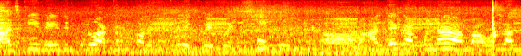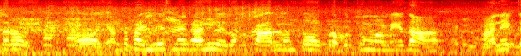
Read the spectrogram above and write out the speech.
రాజకీయ వేధింపులు అక్రమ తొలగింపులు ఎక్కువైపోయినాయి. అంతేకాకుండా మా వాళ్ళందరూ ఎంత పని చేసినా కానీ ఏదో ఒక కారణంతో ప్రభుత్వం మా మీద అనేక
